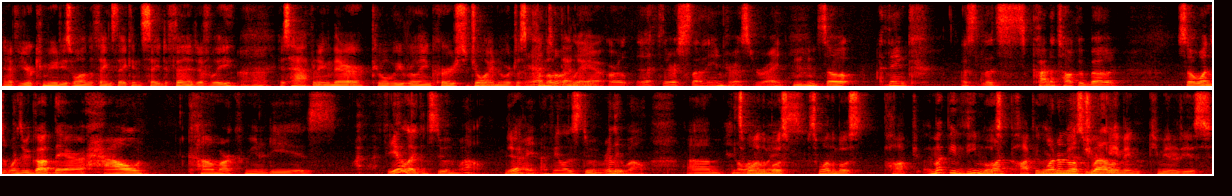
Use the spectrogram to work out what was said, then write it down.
And if your community is one of the things they can say definitively Uh-huh. is happening there, people will be really encouraged to join or just Yeah, come totally. out that night. Or if they're slightly interested, right? hmm So I think let's let's kind of talk about. So once once we got there, how come our community is? Feel like it's doing well. Yeah, Right. I feel it's doing really well. Um, it's one of the ways. most it's one of the most popular. It might be the most One- popular one of the most well- gaming communities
